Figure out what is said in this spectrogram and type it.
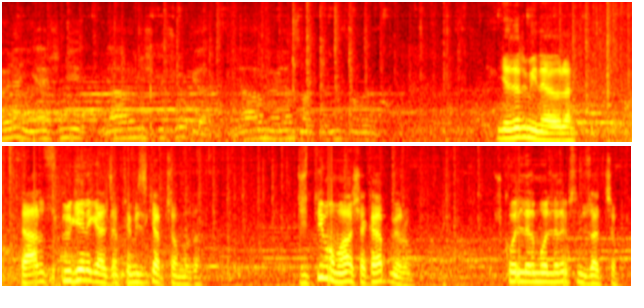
Öğlen ya şimdi yarın iş güç yok ya. Yarın öğlen saatlerinde sonra. Gelirim yine öğlen. Yarın süpürgeyle geleceğim. Temizlik yapacağım burada. Ciddiyim ama ha, şaka yapmıyorum. Şu kolileri molleri hepsini düzelteceğim.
